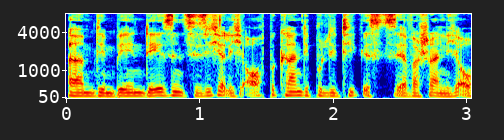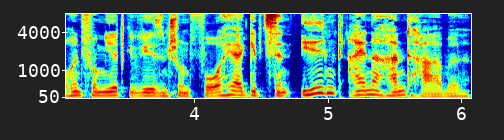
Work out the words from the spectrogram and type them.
Ähm, dem BND sind sie sicherlich auch bekannt. Die Politik ist sehr wahrscheinlich auch informiert gewesen schon vorher. Gibt es denn irgendeine Handhabe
